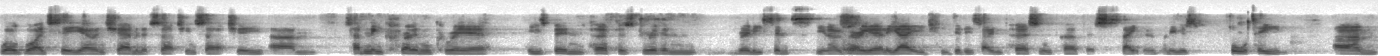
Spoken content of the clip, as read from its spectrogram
worldwide CEO and chairman of Saatchi and Saatchi. Um, he's had an incredible career. He's been purpose driven really since you know very early age. He did his own personal purpose statement when he was 14. Um,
